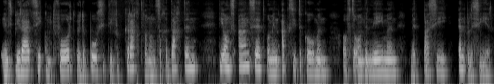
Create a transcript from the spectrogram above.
Inspiratie komt voort uit de positieve kracht van onze gedachten, die ons aanzet om in actie te komen of te ondernemen met passie en plezier.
